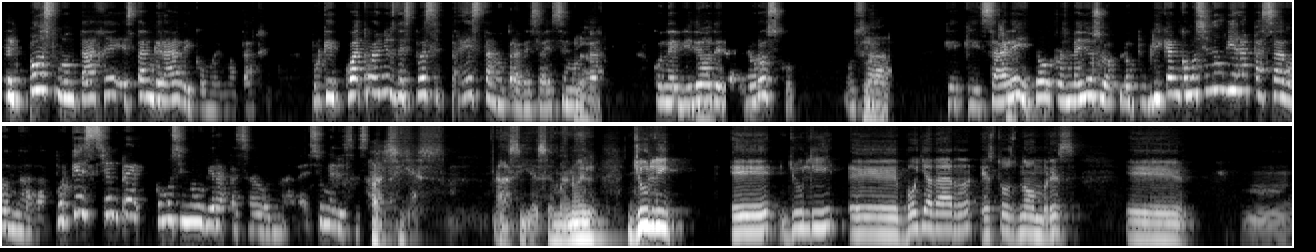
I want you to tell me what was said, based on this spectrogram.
El post-montaje es tan grave como el montaje, porque cuatro años después se prestan otra vez a ese montaje claro. con el video de David Orozco. O sea, claro que, que sale y todos los medios lo, lo, publican como si no hubiera pasado nada. ¿Por qué es siempre como si no hubiera pasado nada? Eso me desespera. Así es, así es, Emanuel. Julie, eh, Julie, eh, voy a dar estos nombres. Eh, mm,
